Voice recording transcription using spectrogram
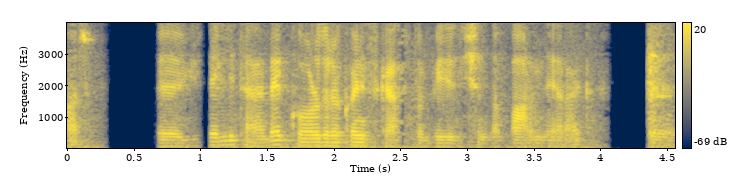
var. E, 150 tane de Core Draconis custom biri dışında farmlayarak e,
